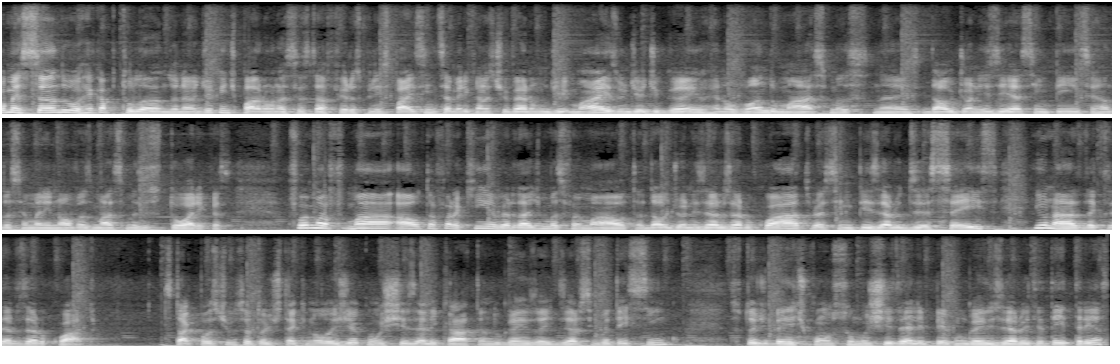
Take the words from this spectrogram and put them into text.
Começando, recapitulando, né? Onde é que a gente parou na sexta-feira? Os principais índices americanos tiveram um dia, mais um dia de ganho, renovando máximas, né? Dow Jones e S&P encerrando a semana em novas máximas históricas. Foi uma, uma, alta fraquinha, é verdade, mas foi uma alta. Dow Jones 004, S&P 016 e o Nasdaq 004. Destaque positivo, setor de tecnologia, com o XLK tendo ganhos aí de 0,55, setor de bens de consumo XLP com ganhos de 0,83,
